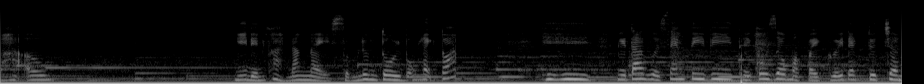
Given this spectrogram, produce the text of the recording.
Hạ Âu? Nghĩ đến khả năng này Sống lưng tôi bỗng lạnh toát. Hi hi, người ta vừa xem tivi Thấy cô dâu mặc váy cưới đẹp tuyệt trần.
